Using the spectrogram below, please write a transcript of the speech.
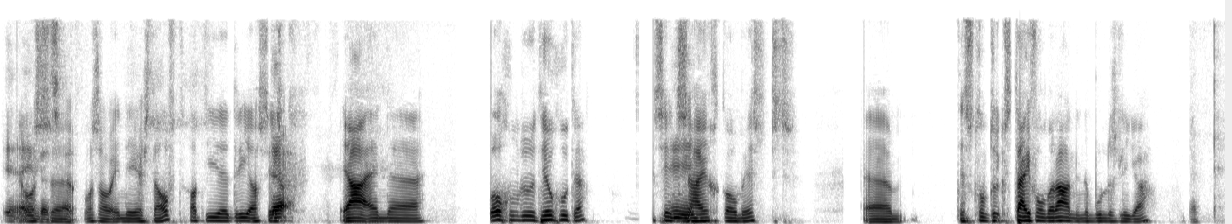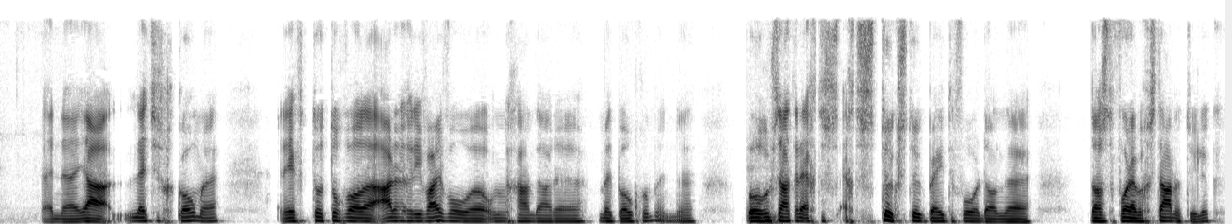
In één was, wedstrijd. Uh, was al in de eerste helft. Had hij drie assists. Ja, ja en uh, Bochum doet het heel goed hè. Sinds mm. hij gekomen is. Um, er stond natuurlijk stijf onderaan in de Bundesliga. Ja. En ja, Letch is gekomen. En heeft to toch wel een aardige revival ondergaan daar met Bochum. En Bochum staat er echt, echt een stuk, stuk beter voor dan, dan ze ervoor hebben gestaan natuurlijk.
